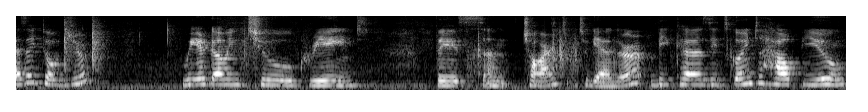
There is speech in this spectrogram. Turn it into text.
as I told you, we are going to create this um, chart together because it's going to help you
